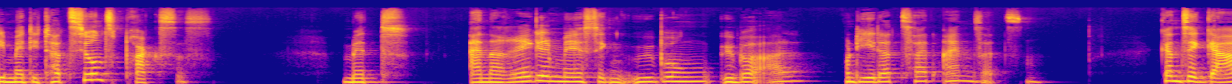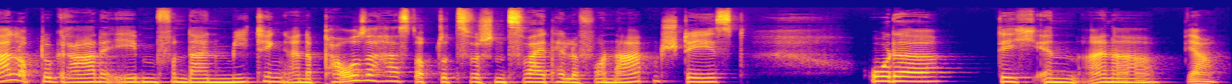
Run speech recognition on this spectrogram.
die Meditationspraxis mit einer regelmäßigen Übung überall und jederzeit einsetzen. Ganz egal, ob du gerade eben von deinem Meeting eine Pause hast, ob du zwischen zwei Telefonaten stehst oder dich in einer, ja,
